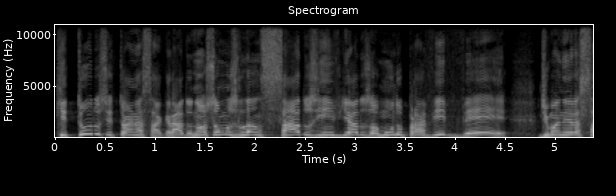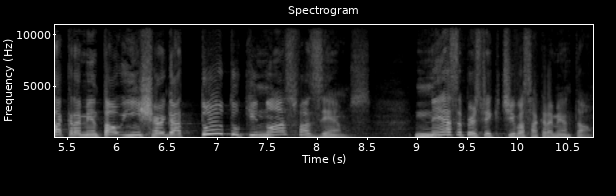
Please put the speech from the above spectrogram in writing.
que tudo se torna sagrado, nós somos lançados e enviados ao mundo para viver de maneira sacramental e enxergar tudo que nós fazemos nessa perspectiva sacramental.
